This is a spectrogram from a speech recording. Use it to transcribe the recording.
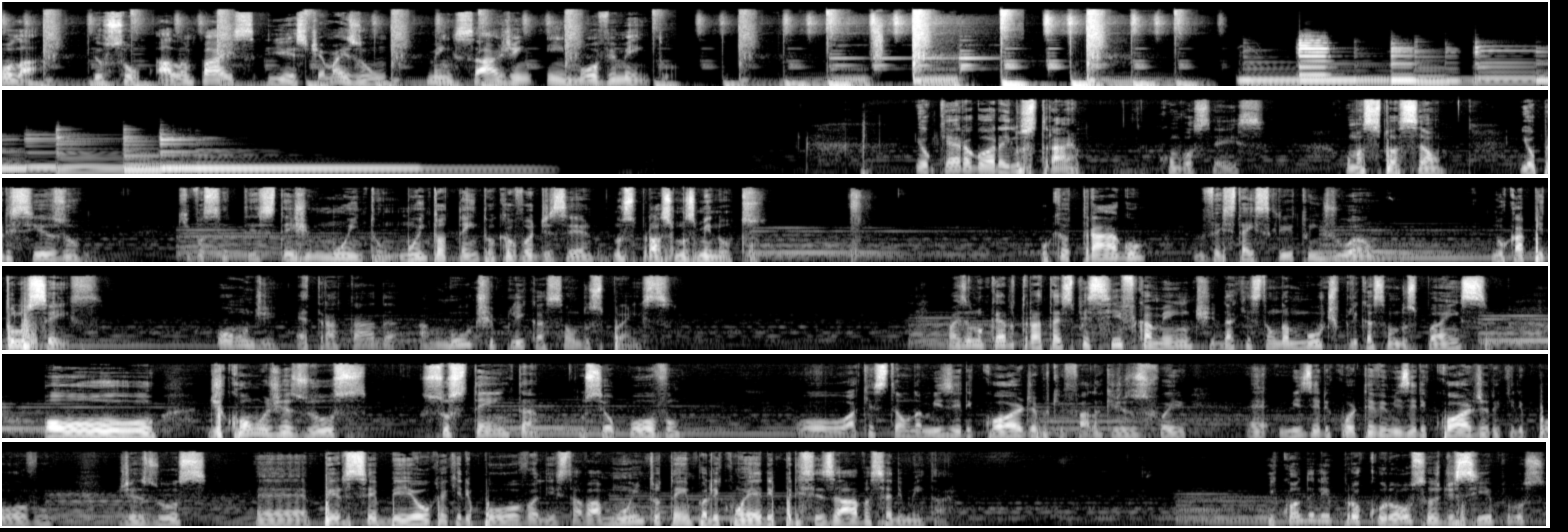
Olá, eu sou Alan Paz e este é mais um Mensagem em Movimento. Eu quero agora ilustrar com vocês uma situação e eu preciso que você esteja muito, muito atento ao que eu vou dizer nos próximos minutos. Que eu trago está escrito em João, no capítulo 6, onde é tratada a multiplicação dos pães. Mas eu não quero tratar especificamente da questão da multiplicação dos pães ou de como Jesus sustenta o seu povo ou a questão da misericórdia, porque fala que Jesus foi é, misericórdia, teve misericórdia daquele povo. Jesus é, percebeu que aquele povo ali estava há muito tempo ali com ele e precisava se alimentar. E quando ele procurou seus discípulos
